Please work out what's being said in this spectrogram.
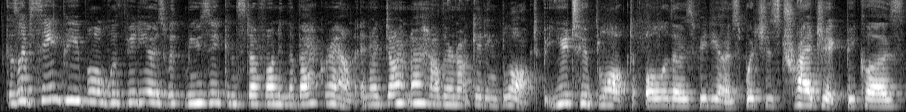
because I've seen people with videos with music and stuff on in the background and I don't know how they're not getting blocked. But YouTube blocked all of those videos, which is tragic because,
